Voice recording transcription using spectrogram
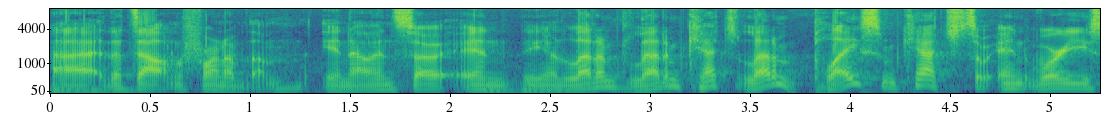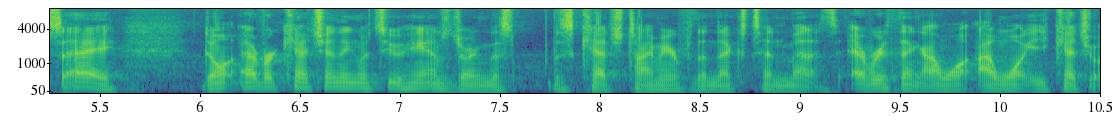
uh, that's out in front of them, you know, and so and you know let them let them catch, let them play some catch. So and where you say, don't ever catch anything with two hands during this this catch time here for the next ten minutes. Everything I want I want you to catch it.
